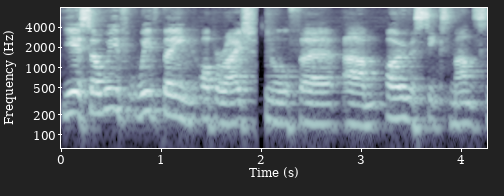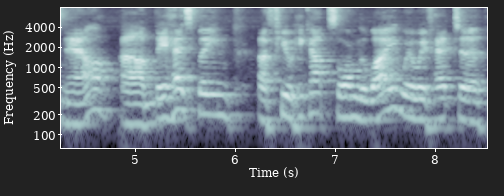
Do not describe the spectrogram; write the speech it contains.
Yeah, so we've we've been operational for um, over six months now. Um, there has been a few hiccups along the way where we've had to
